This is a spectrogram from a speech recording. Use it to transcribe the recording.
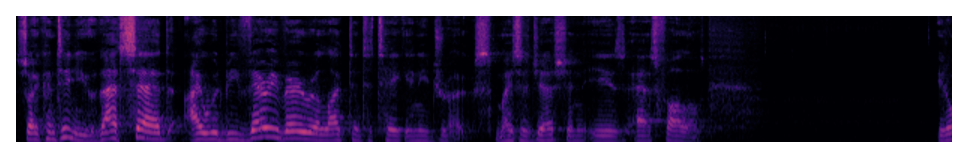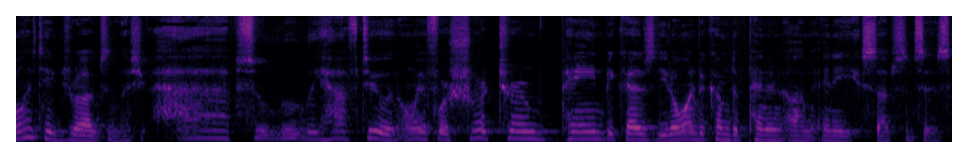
So I continue. That said, I would be very, very reluctant to take any drugs. My suggestion is as follows. You don't want to take drugs unless you absolutely have to, and only for short term pain because you don't want to become dependent on any substances,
